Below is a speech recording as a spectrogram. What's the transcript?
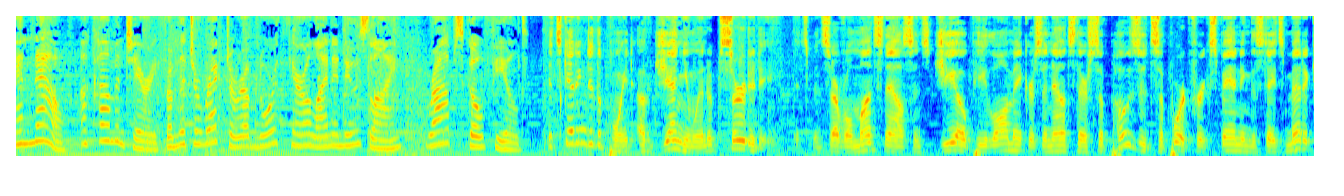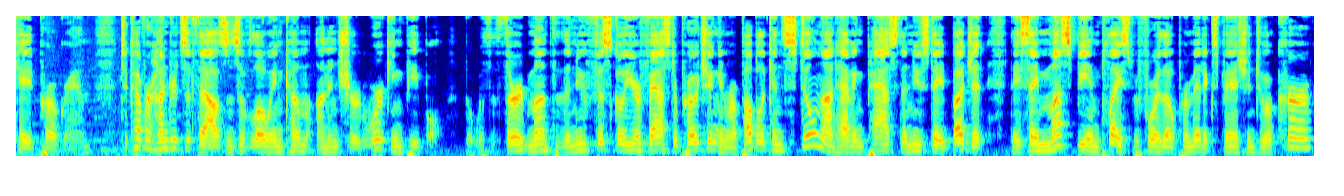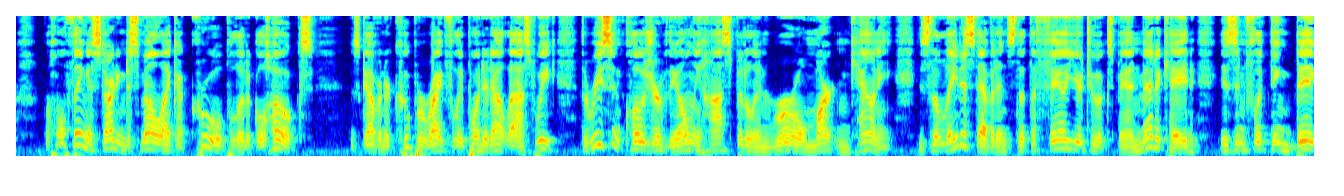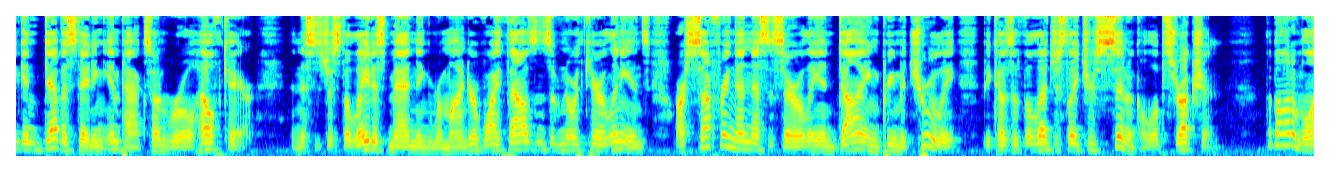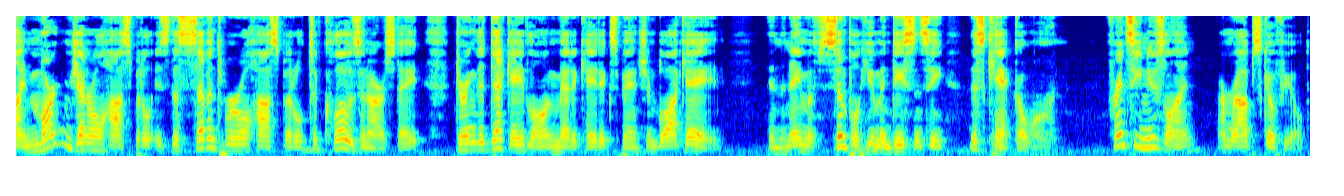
And now, a commentary from the director of North Carolina Newsline, Rob Schofield. It's getting to the point of genuine absurdity. It's been several months now since GOP lawmakers announced their supposed support for expanding the state's Medicaid program to cover hundreds of thousands of low income uninsured working people. But with the third month of the new fiscal year fast approaching and Republicans still not having passed the new state budget they say must be in place before they'll permit expansion to occur, the whole thing is starting to smell like a cruel political hoax. As Governor Cooper rightfully pointed out last week, the recent closure of the only hospital in rural Martin County is the latest evidence that the failure to expand Medicaid is inflicting big and devastating impacts on rural health care. And this is just the latest maddening reminder of why thousands of North Carolinians are suffering unnecessarily and dying prematurely because of the legislature's cynical obstruction. The bottom line, Martin General Hospital is the seventh rural hospital to close in our state during the decade-long Medicaid expansion blockade. In the name of simple human decency, this can't go on. For NC Newsline, I'm Rob Schofield.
